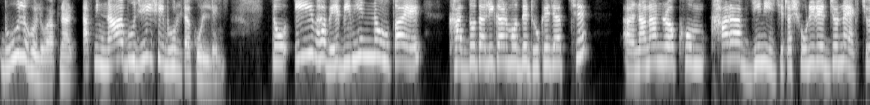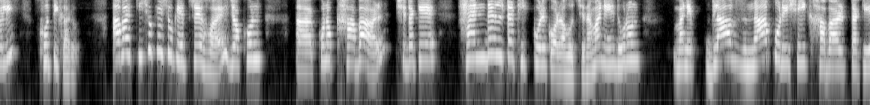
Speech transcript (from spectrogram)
ভুল হলো আপনার। আপনি না বুঝেই সেই ভুলটা করলেন। তো এইভাবে বিভিন্ন উপায়ে খাদ্য তালিকার মধ্যে ঢুকে যাচ্ছে। নানান রকম খারাপ জিনিস যেটা শরীরের জন্য অ্যাকচুয়ালি ক্ষতিকারক। আবার কিছু কিছু ক্ষেত্রে হয় যখন কোনো খাবার সেটাকে হ্যান্ডেলটা ঠিক করে করা হচ্ছে না। মানে ধরুন মানে গ্লাভস না পরে সেই খাবারটাকে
